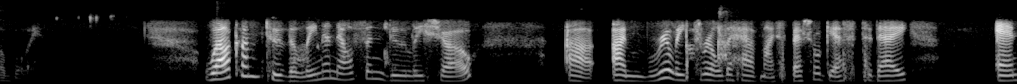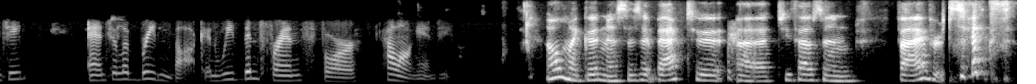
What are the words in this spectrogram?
Oh boy. Welcome to the Lena Nelson Dooley Show. Uh, I'm really thrilled to have my special guest today, Angie Angela Breidenbach, and we've been friends for how long, Angie? Oh my goodness, is it back to uh, 2005 or six?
